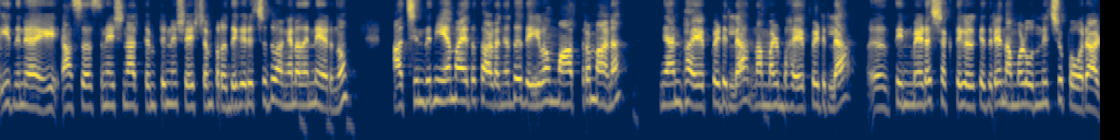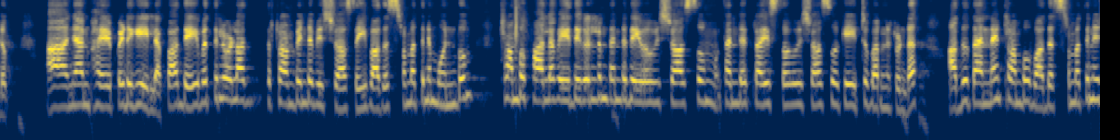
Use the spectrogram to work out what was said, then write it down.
ഇതിന് അസാസിനേഷൻ അറ്റംപ്റ്റിന് ശേഷം പ്രതികരിച്ചതും അങ്ങനെ തന്നെയായിരുന്നു. അചിന്തനീയമായത് തടഞ്ഞത് ദൈവം മാത്രമാണ്. ഞാൻ ഭയപ്പെടില്ല നമ്മൾ ഭയപ്പെടില്ല. തിന്മയുടെ ശക്തികൾക്കെതിരെ നമ്മൾ ഒന്നിച്ചു പോരാടും. ഞാൻ ഭയപ്പെടുകയില്ല. അപ്പൊ ആ ദൈവത്തിലുള്ള ട്രംപിന്റെ വിശ്വാസം ഈ വധശ്രമത്തിന് മുൻപും ട്രംപ് പല വേദികളിലും തന്റെ ദൈവവിശ്വാസവും തന്റെ ക്രൈസ്തവ വിശ്വാസവും ഒക്കെ ഏറ്റു പറഞ്ഞിട്ടുണ്ട് അത് തന്നെ ട്രംപ് വധശ്രമത്തിന്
